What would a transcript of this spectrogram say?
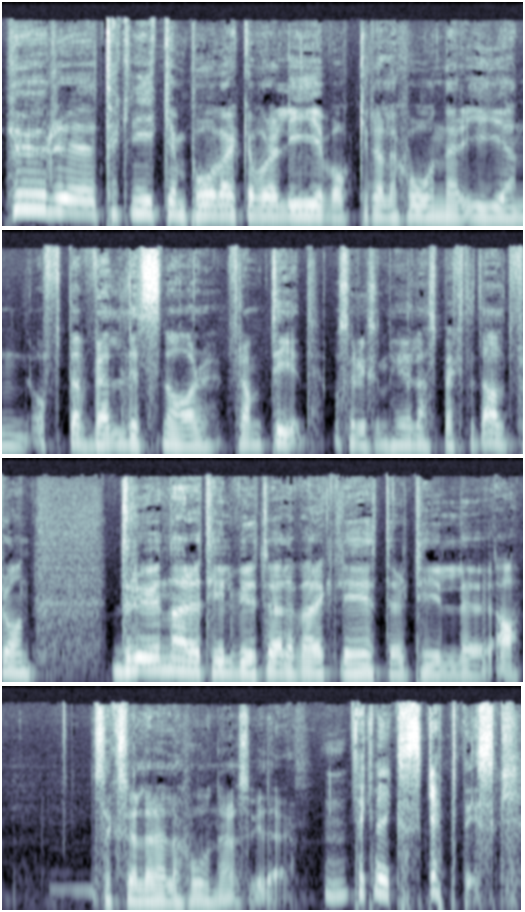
hur eh, tekniken påverkar våra liv och relationer i en ofta väldigt snar framtid. Och så liksom hela aspektet, allt från drönare till virtuella verkligheter till eh, ja, sexuella relationer och så vidare. Mm. Teknikskeptisk.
